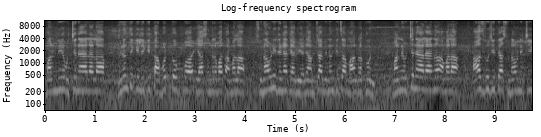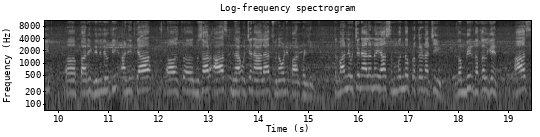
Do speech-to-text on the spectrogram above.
माननीय उच्च न्यायालयाला विनंती केली की ताबडतोब या संदर्भात आम्हाला सुनावणी देण्यात यावी आणि आमच्या विनंतीचा मान राखून माननीय उच्च न्यायालयानं आम्हाला आज रोजी त्या सुनावणीची तारीख दिलेली होती आणि त्या नुसार आज न्या उच्च न्यायालयात सुनावणी पार पडली. तर माननीय उच्च न्यायालयानं या संबंध प्रकरणाची गंभीर दखल घेत आज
